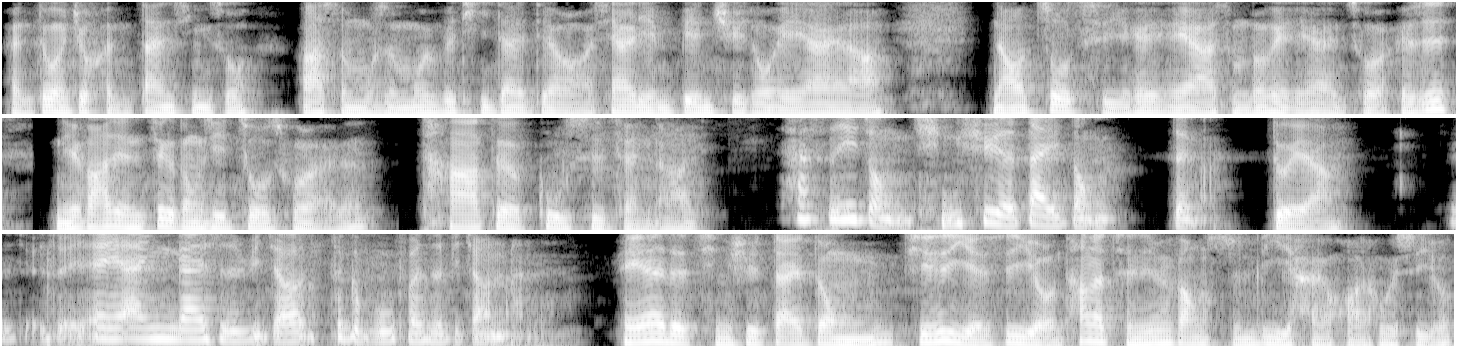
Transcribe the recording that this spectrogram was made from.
很多人就很担心说啊什么什么会被替代掉啊，现在连编曲都 AI 啦，然后作词也可以 AI，什么都可以 AI 做。可是你会发现这个东西做出来了，它的故事在哪里？它是一种情绪的带动，对吗？对啊。对对对，AI 应该是比较这个部分是比较难的。AI 的情绪带动其实也是有，它的呈现方式厉害的话会是有，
